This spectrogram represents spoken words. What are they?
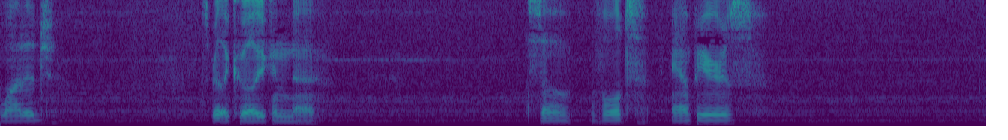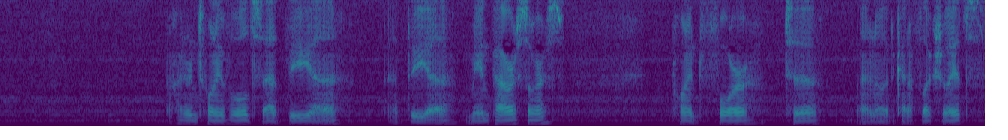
wattage. It's really cool. You can uh, so volt amperes. Hundred and twenty volts at the uh, at the uh, main power source. 0.4 to I don't know. It kind of fluctuates.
